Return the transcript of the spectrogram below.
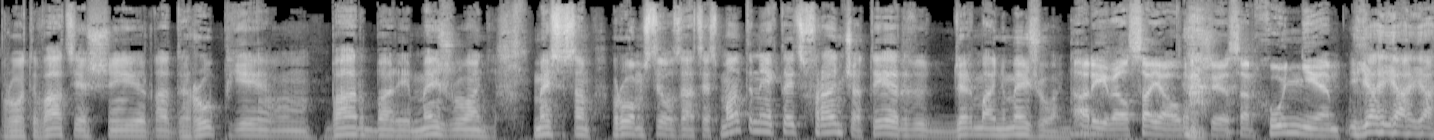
proti vācieši ir tādi rupji, barbari, mežoņi. Mēs esam Romas civilizācijas mantinieki, teica Frančā, tie ir ģermāņu mežoņi. Arī vēl sajaukušies ar huņiem. jā, jā, jā.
